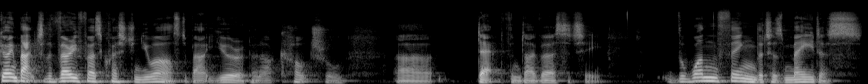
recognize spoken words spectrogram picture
going back to the very first question you asked about Europe and our cultural uh, depth and diversity, the one thing that has made us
